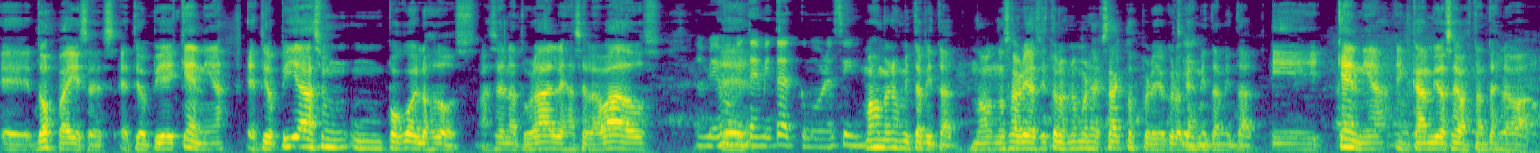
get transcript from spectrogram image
eh, dos países, Etiopía y Kenia. Etiopía hace un, un poco de los dos, hace naturales, hace lavados, También es Eh, mitad y mitad, como Brasil. más o menos mitad mitad. No, no sabría decirte los números exactos, pero yo creo que Sí. es mitad mitad. Y Kenia, en cambio, hace bastantes lavados.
